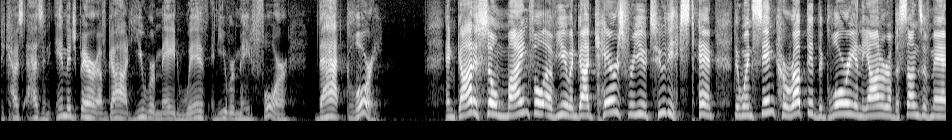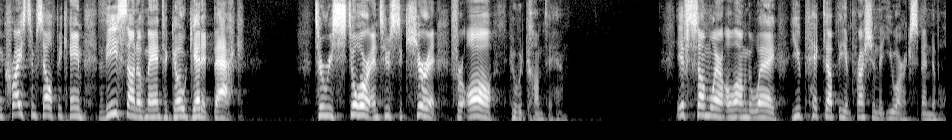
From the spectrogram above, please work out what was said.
Because as an image bearer of God, you were made with and you were made for that glory. And God is so mindful of you, and God cares for you to the extent that when sin corrupted the glory and the honor of the sons of man, Christ himself became the Son of Man to go get it back, to restore and to secure it for all who would come to him. If somewhere along the way you picked up the impression that you are expendable,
